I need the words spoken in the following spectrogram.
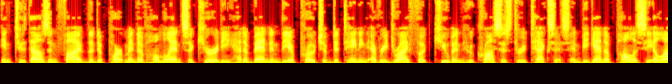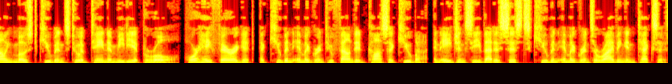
In 2005 the Department of Homeland Security had abandoned the approach of detaining every dry-foot Cuban who crosses through Texas and began a policy allowing most Cubans to obtain immediate parole. Jorge Ferragut, a Cuban immigrant who founded Casa Cuba, an agency that assists Cuban immigrants arriving in Texas,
